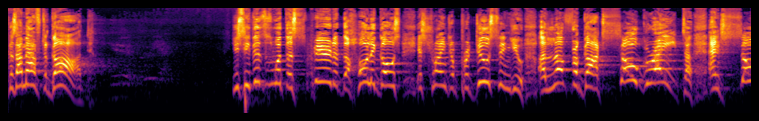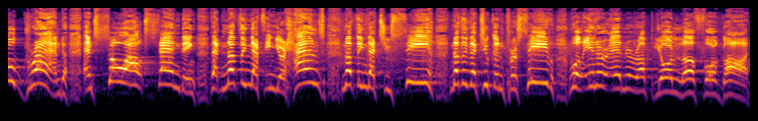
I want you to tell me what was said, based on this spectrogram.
Because I'm after God. You see, this is what the Spirit of the Holy Ghost is trying to produce in you a love for God so great and so grand and so outstanding that nothing that's in your hands, nothing that you see, nothing that you can perceive will enter, enter up your love for God.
